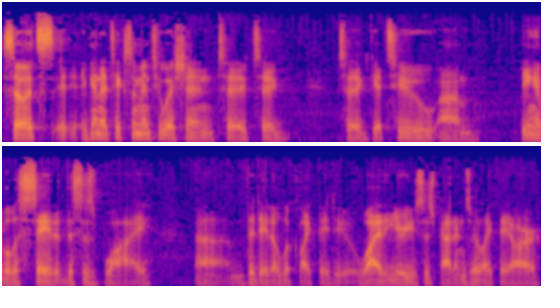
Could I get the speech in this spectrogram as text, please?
So it's, it, again, it takes some intuition to, to, to get to um, being able to say that this is why um, the data look like they do, why the, year usage patterns are like they are,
